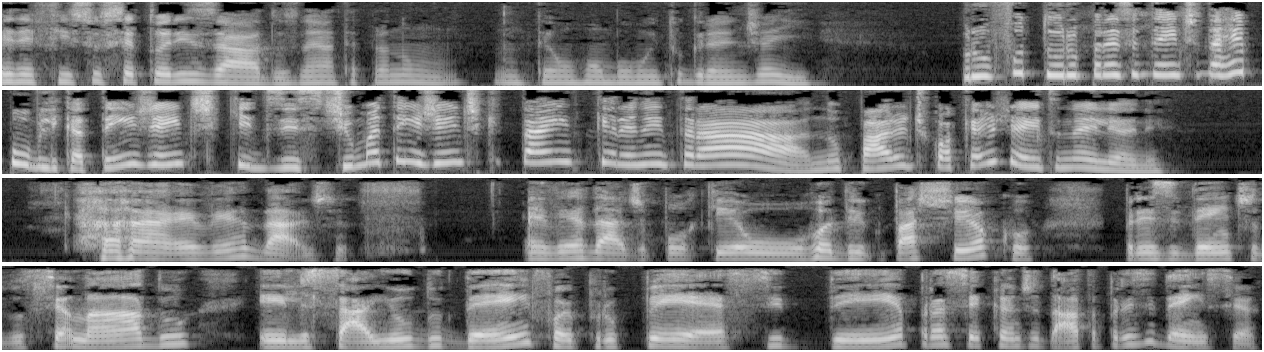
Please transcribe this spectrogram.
benefícios setorizados, né? Até para não, não ter um rombo muito grande aí. Para o futuro presidente da República. Tem gente que desistiu, mas tem gente que está querendo entrar no páreo de qualquer jeito, né, Eliane? é verdade. É verdade, porque o Rodrigo Pacheco, presidente do Senado, ele saiu do DEM, foi para o PSD para ser candidato à presidência.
